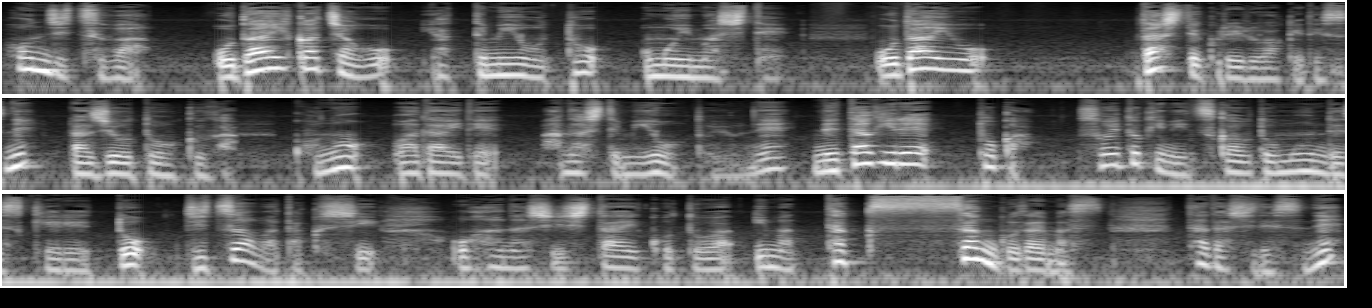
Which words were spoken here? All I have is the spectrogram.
本日はお題ガチャをやってみようと思いまして、お題を出してくれるわけですね。ラジオトークが。この話題で話してみようというね。ネタ切れとかそういう時に使うと思うんですけれど実は私お話ししたいことは今たくさんございます。ただしですね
